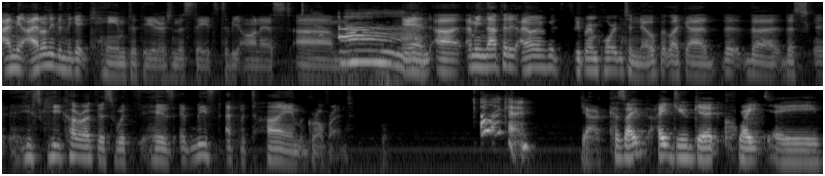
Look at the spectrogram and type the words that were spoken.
I mean, I don't even think it came to theaters in the states, to be honest. Um, Ah. And uh, I mean, not that it, I don't know if it's super important to note, but like uh, the the this he co-wrote this with his at least at the time girlfriend. oh, okay. Yeah, because I, I do get quite a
